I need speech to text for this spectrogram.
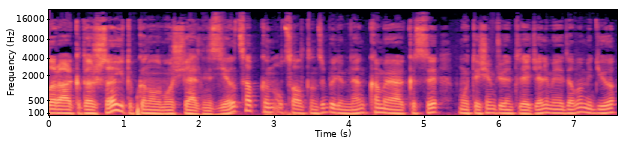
Merhabalar arkadaşlar YouTube kanalıma hoş geldiniz. Yağı Tapkın 36. bölümden kamera arkası muhteşem görüntüler gelmeye devam ediyor.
